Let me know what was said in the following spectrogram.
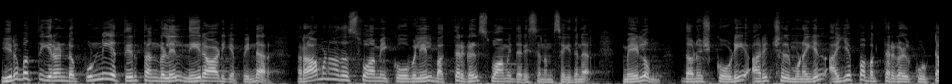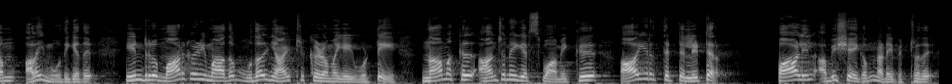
இருபத்தி இரண்டு புண்ணிய தீர்த்தங்களில் நீராடிய பின்னர் ராமநாத சுவாமி கோவிலில் பக்தர்கள் சுவாமி தரிசனம் செய்தனர். மேலும் தனுஷ்கோடி அரிச்சல் முனையில் ஐயப்ப பக்தர்கள் கூட்டம் அலைமோதியது. இன்று மார்கழி மாதம் முதல் ஞாயிற்றுக்கிழமையை ஒட்டி நாமக்கல் ஆஞ்சநேயர் சுவாமிக்கு ஆயிரத்தெட்டு லிட்டர் பாலில் அபிஷேகம் நடைபெற்றது.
